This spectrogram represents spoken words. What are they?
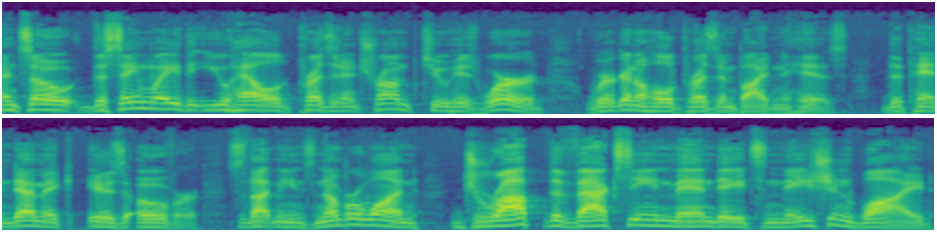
And so, the same way that you held President Trump to his word, we're going to hold President Biden to his the pandemic is over. So that means number one, drop the vaccine mandates nationwide.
